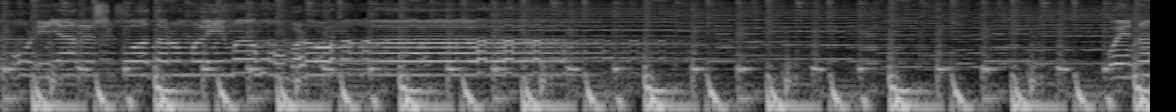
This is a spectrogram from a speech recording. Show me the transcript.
કુડિયાર, શિકોતર, મલીમાં, હું ભળો ના. કોઈનો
